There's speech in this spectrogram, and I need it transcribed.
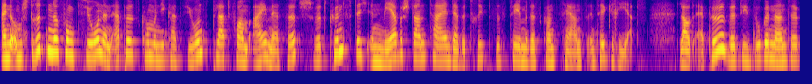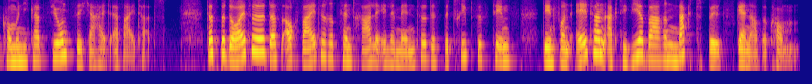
Eine umstrittene Funktion in Apples Kommunikationsplattform iMessage wird künftig in mehr Bestandteilen der Betriebssysteme des Konzerns integriert. Laut Apple wird die sogenannte Kommunikationssicherheit erweitert. Das bedeutet, dass auch weitere zentrale Elemente des Betriebssystems den von Eltern aktivierbaren Nacktbildscanner bekommen.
